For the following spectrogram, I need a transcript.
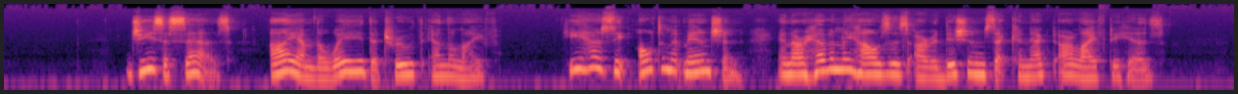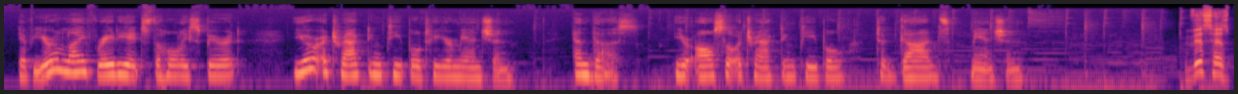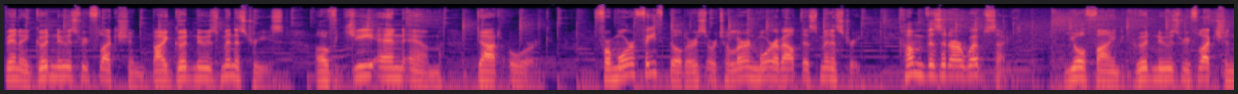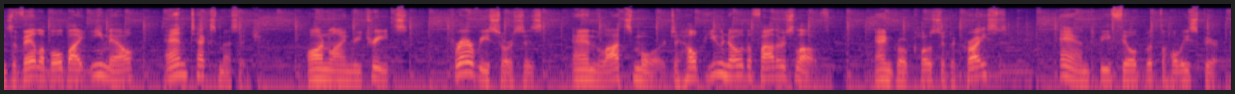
Jesus says, I am the way, the truth, and the life. He has the ultimate mansion, and our heavenly houses are additions that connect our life to His. If your life radiates the Holy Spirit, you're attracting people to your mansion, and thus you're also attracting people to God's mansion. This has been a Good News Reflection by Good News Ministries of GNM.org. For more faith builders or to learn more about this ministry, come visit our website. You'll find Good News Reflections available by email and text message, online retreats, prayer resources, and lots more to help you know the Father's love and grow closer to Christ and be filled with the Holy Spirit.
